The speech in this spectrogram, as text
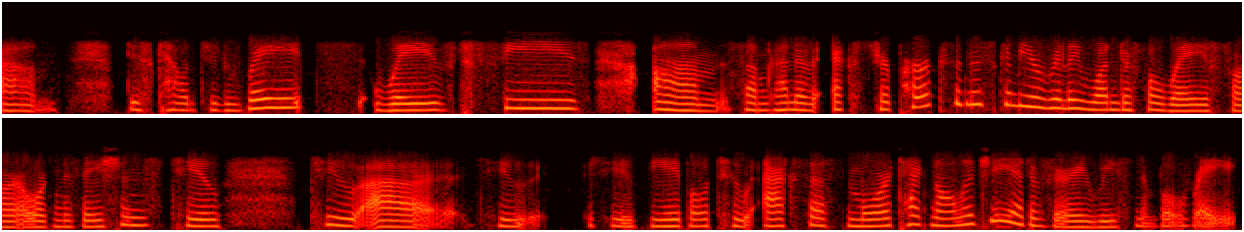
um, discounted rates, waived fees, um, some kind of extra perks, and this can be a really wonderful way for organizations to to uh, to to be able to access more technology at a very reasonable rate.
